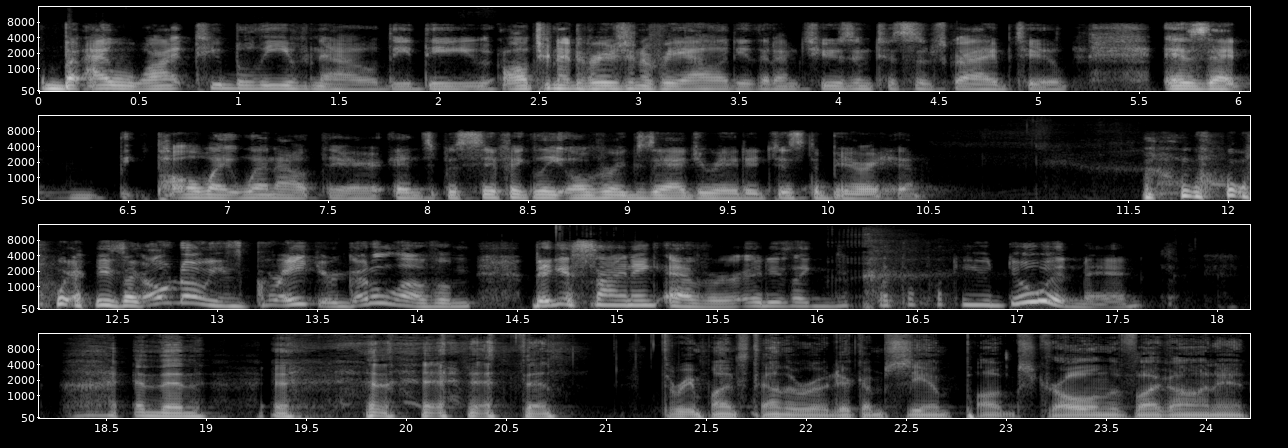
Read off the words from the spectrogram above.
But I want to believe now the, the alternate version of reality that I'm choosing to subscribe to is that Paul White went out there and specifically over exaggerated just to bury him. Where he's like, oh no, he's great. You're going to love him. Biggest signing ever. And he's like, what the fuck are you doing, man? and then and then three months down the road, here comes CM Punk strolling the fuck on in.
